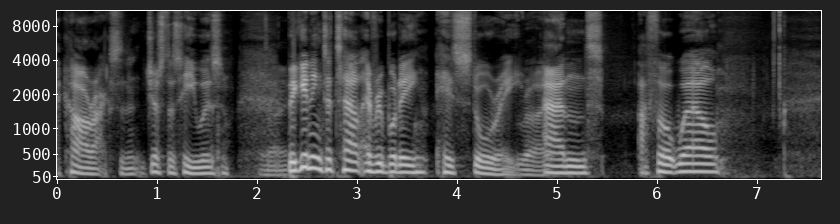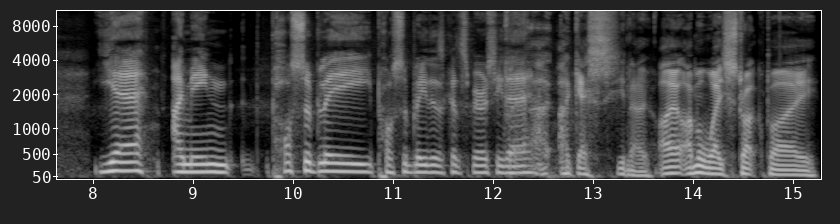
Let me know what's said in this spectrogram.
a car accident just as he was beginning to tell everybody his story. Right. And I thought, well, yeah, I mean, possibly, possibly there's a conspiracy there. I, I guess you know I, I'm always struck by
